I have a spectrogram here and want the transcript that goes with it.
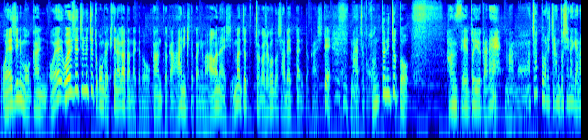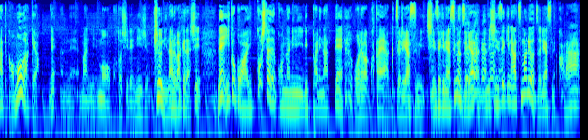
親父にもおかん親親父たちもちょっと今回来てなかったんだけどおかんとか兄貴とかにも会わないしまあちょっとちょこちょこと喋ったりとかしてまあちょっと本当にちょっと反省というかね、まあ、もうちょっと俺ちゃんとしなきゃなとか思うわけよ。ね、ねまあ、もう今年で29になるわけだし、ね、いとこは1個下でこんなに立派になって、俺は答えはずる休み、親戚の休みをずりや、親戚の集まりをずる休み。これは、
